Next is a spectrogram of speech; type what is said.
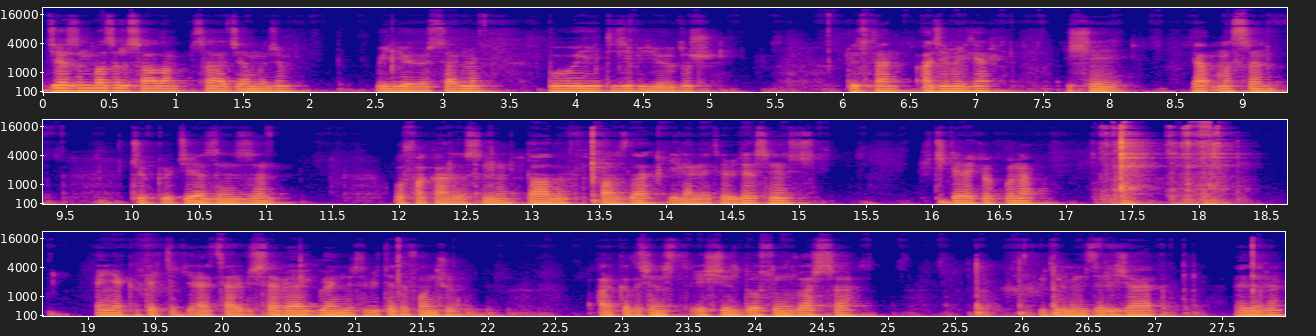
Cihazın buzzer'ı sağlam. Sadece amacım video göstermek. Bu eğitici videodur. Lütfen acemiler şey yapmasın. Çünkü cihazınızın ufak arızasını daha da fazla ilerletebilirsiniz. Hiç gerek yok buna. En yakın teknik el servise veya güvenli bir telefoncu arkadaşınız, eşiniz, dostunuz varsa götürmenizi rica ederim.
